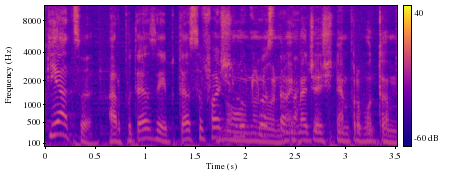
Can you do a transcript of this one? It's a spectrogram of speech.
piață. Ar putea să, ai putea să faci și Nu, nu, lucrul nu, ăsta. noi da. mergem și ne împrumutăm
